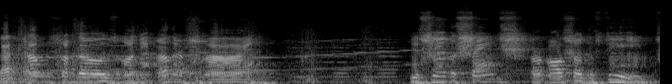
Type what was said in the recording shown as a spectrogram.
That comes from those on the other side. You see, the saints are also the thieves.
